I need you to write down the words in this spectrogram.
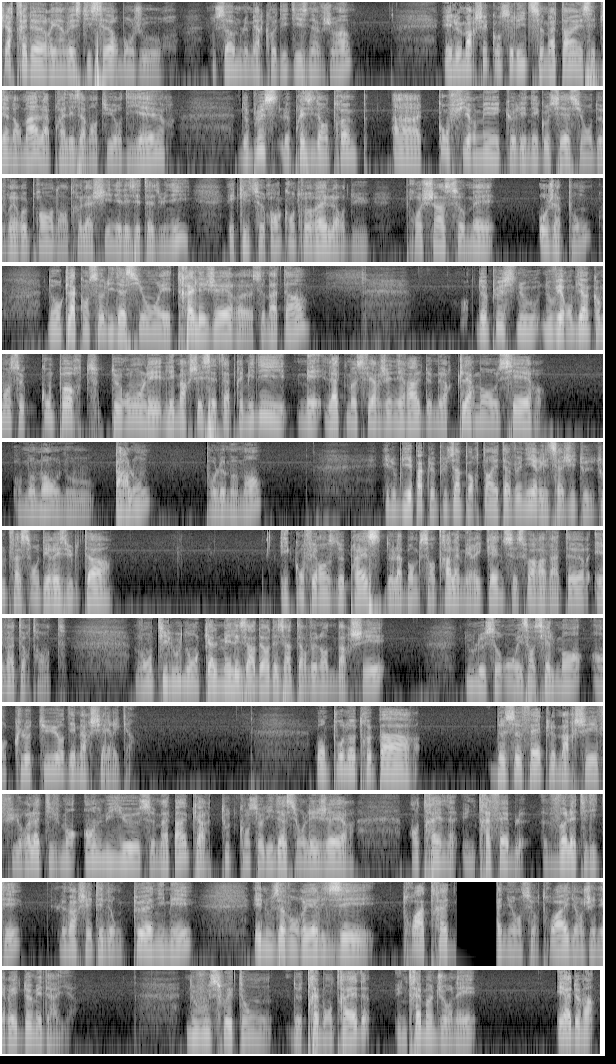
Chers traders et investisseurs, bonjour. Nous sommes le mercredi 19 juin et le marché consolide ce matin et c'est bien normal après les aventures d'hier. De plus, le président Trump a confirmé que les négociations devraient reprendre entre la Chine et les États-Unis et qu'ils se rencontreraient lors du prochain sommet au Japon. Donc la consolidation est très légère euh, ce matin. De plus, nous, verrons bien comment se comporteront les, les marchés cet après-midi, mais l'atmosphère générale demeure clairement haussière au moment où nous parlons, pour le moment. Et n'oubliez pas que le plus important est à venir, il s'agit de toute façon des résultats et conférences de presse de la Banque centrale américaine ce soir à 20h et 20h30. Vont-ils ou non calmer les ardeurs des intervenants de marché? Nous le saurons essentiellement en clôture des marchés américains. Pour notre part, de ce fait, le marché fut relativement ennuyeux ce matin car toute consolidation légère entraîne une très faible volatilité. Le marché était donc peu animé et nous avons réalisé trois trades gagnants sur trois ayant généré deux médailles. Nous vous souhaitons de très bons trades une très bonne journée et à demain.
